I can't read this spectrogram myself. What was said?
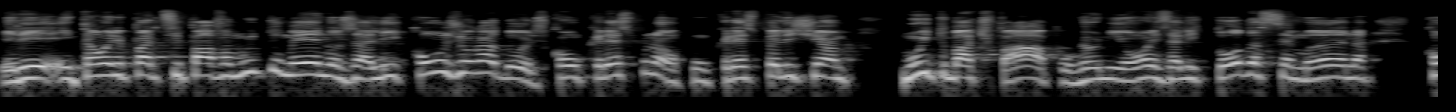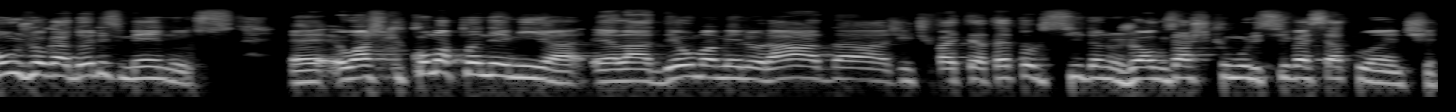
Ele, então ele participava muito menos ali com os jogadores. Com o Crespo não, com o Crespo ele tinha muito bate-papo, reuniões ali toda semana, com os jogadores menos. É, eu acho que como a pandemia ela deu uma melhorada, a gente vai ter até torcida nos jogos, acho que o Murici vai ser atuante.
